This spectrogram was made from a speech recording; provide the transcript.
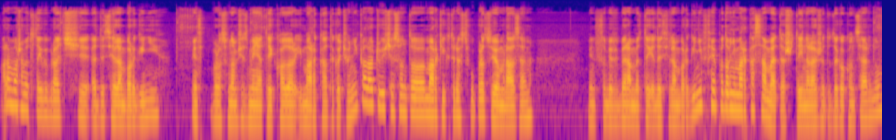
ale możemy tutaj wybrać edycję Lamborghini, więc po prostu nam się zmienia tutaj kolor i marka tego ciągnika, ale oczywiście są to marki, które współpracują razem, więc sobie wybieramy tutaj edycję Lamborghini. W sumie podobnie marka Same też tutaj należy do tego koncernu.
